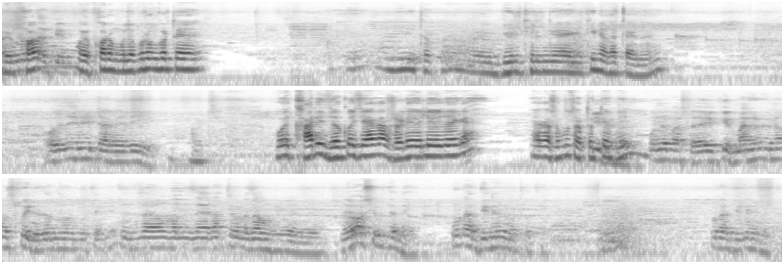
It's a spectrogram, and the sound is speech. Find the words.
ওই ফর্ম ওই ফর্মগুলো পূরণ করতে বিল ঠিল নিয়ে তিন হাজার টাকা না ওই রিটার্নেরই খারিজ হোক এগারোশো টাকা হলে ওই জায়গা এগারোশো পঁচাত্তর মনে no, অসুবিধা নেই পুরা দিনের মতো পুরা দিনের মতো।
